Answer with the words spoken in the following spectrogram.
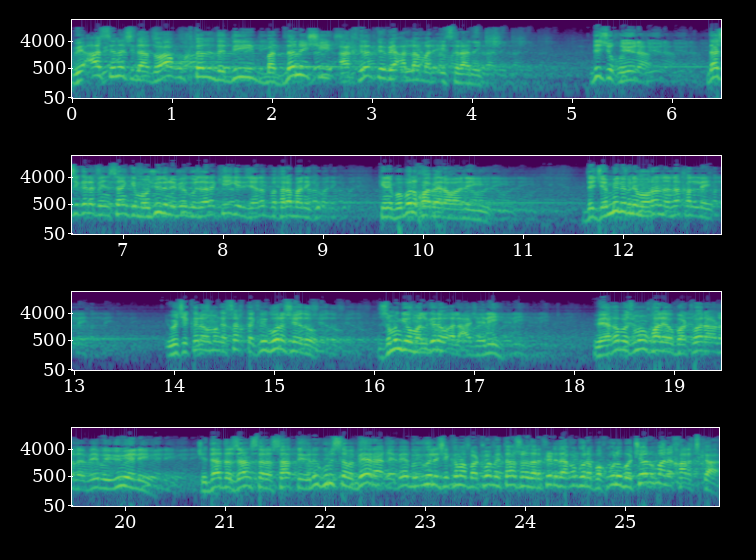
وی اسنه چې دا دعا غوښتل د دې بدلن شي اخرت کې به الله مل اسرانه کی د شي خوونه دا چې کله په انسان کې موجود نه به گزاره کیږي د جنت په طرف باندې کینه په بل خو به روانيږي د جمیل ابن موران نقل لې یو چې کله موږ سخت تکلیف ورسېدو زمونږ یو ملګری العجلی ویغه به زمون خاله بټوره اړل به به ویلې چې دا د ځان سره ساتي لګور سره به راغې به ویلې چې کومه بټوه مې تاسو درکړې دا غوړه په خپل بچو باندې خرج کا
